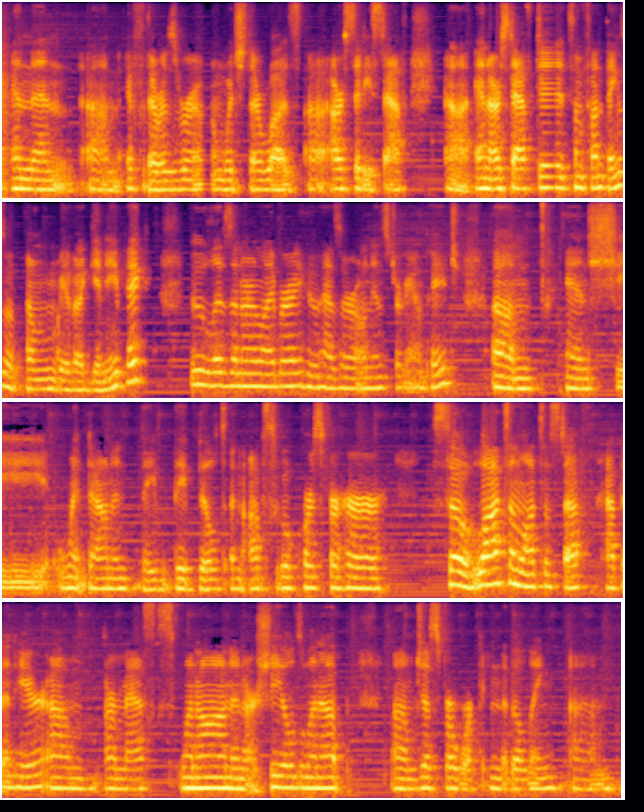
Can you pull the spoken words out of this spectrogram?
And then, um, if there was room, which there was, uh, our city staff. Uh, and our staff did some fun things with them. We have a guinea pig who lives in our library who has her own Instagram page. Um, and she went down and they, they built an obstacle course for her so lots and lots of stuff happened here. Um, our masks went on and our shields went up um, just for work in the building. Um,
